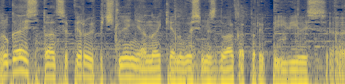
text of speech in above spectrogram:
Другая ситуация, первое впечатление о Nokia N82, которые появились э,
